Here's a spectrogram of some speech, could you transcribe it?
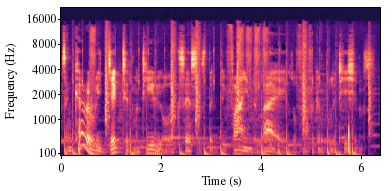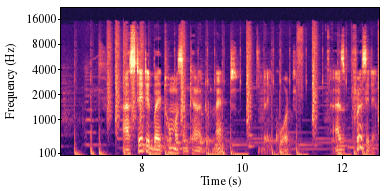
Sankara rejected material excesses that defined the lives of African politicians. As stated by thomassankara.net, and I quote, as president,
